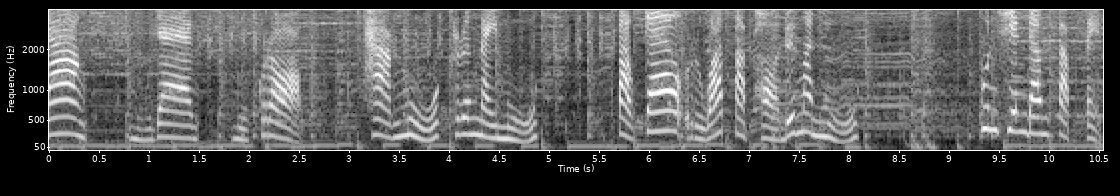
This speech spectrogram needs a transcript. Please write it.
ย่าง หมูแดง หมูกรอบ หางหมู เครื่องในหมู ตับแก้วหรือว่าตับห่อด้วยมันหมูกุนเชียงดำตับเป็ด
